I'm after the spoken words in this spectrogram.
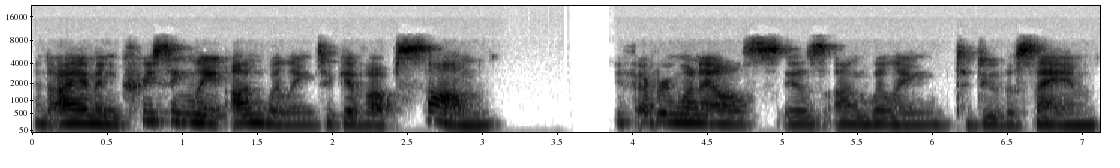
And I am increasingly unwilling to give up some if everyone else is unwilling to do the same.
